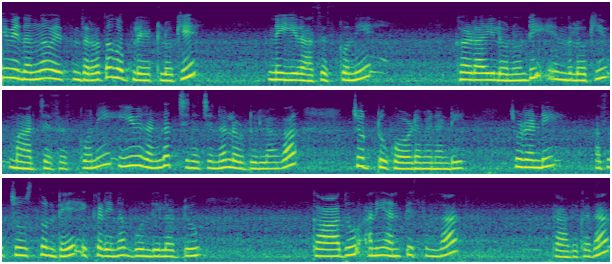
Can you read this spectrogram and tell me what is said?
ఈ విధంగా వేసిన తర్వాత ఒక ప్లేట్లోకి నెయ్యి రాసేసుకొని కడాయిలో నుండి ఇందులోకి మార్చేసేసుకొని ఈ విధంగా చిన్న చిన్న లడ్డులాగా చుట్టుకోవడమేనండి. చూడండి అసలు చూస్తుంటే ఎక్కడైనా బూందీ లడ్డు కాదు అని అనిపిస్తుందా? కాదు కదా?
